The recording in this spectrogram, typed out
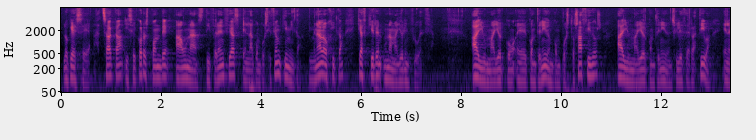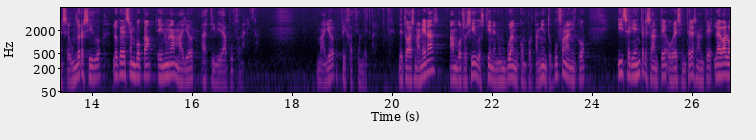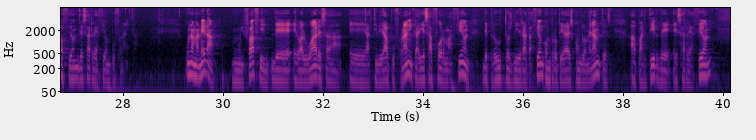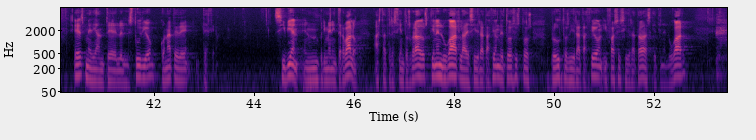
lo que se achaca y se corresponde a unas diferencias en la composición química y mineralógica que adquieren una mayor influencia. Hay un mayor eh, contenido en compuestos ácidos, hay un mayor contenido en sílice reactiva en el segundo residuo, lo que desemboca en una mayor actividad puzolánica. mayor fijación de cal. De todas maneras, ambos residuos tienen un buen comportamiento puzolánico y sería interesante, o es interesante, la evaluación de esa reacción puzolánica. Una manera muy fácil de evaluar esa eh, actividad puzolánica y esa formación de productos de hidratación con propiedades conglomerantes a partir de esa reacción es mediante el estudio con ATD-TG. Si bien en un primer intervalo hasta 300 grados tiene lugar la deshidratación de todos estos productos de hidratación y fases hidratadas que tienen lugar,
